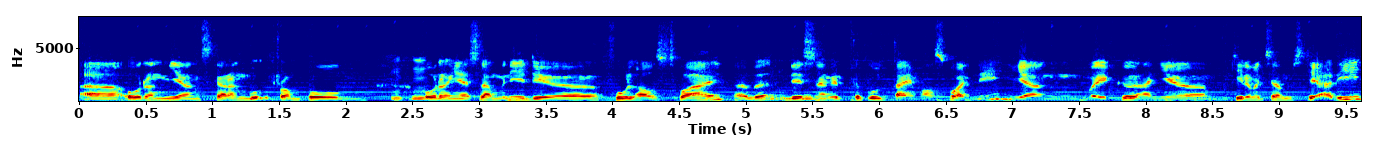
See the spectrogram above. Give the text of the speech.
uh, orang yang sekarang work from home, Mhm. orang yang selama ni dia full housewife apa dia Hmm. senang kata full time housewife ni yang mereka hanya kira macam setiap hari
